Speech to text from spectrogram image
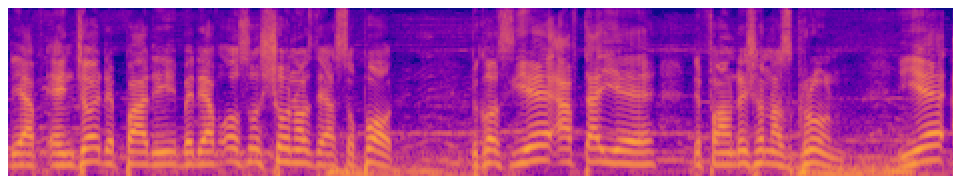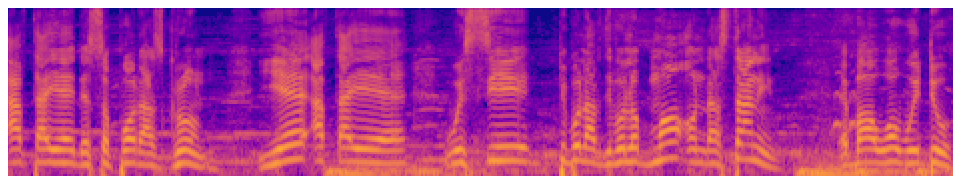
they have enjoyed the party, but they have also shown us their support. Because year after year, the foundation has grown. Year after year, the support has grown. Year after year, we see people have developed more understanding about what we do.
